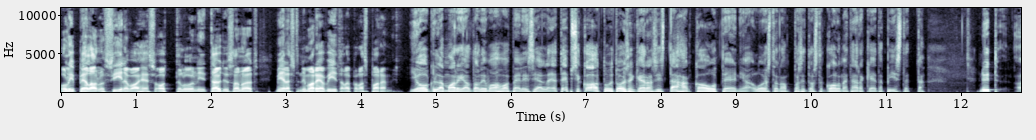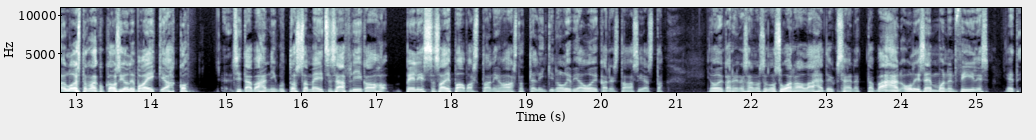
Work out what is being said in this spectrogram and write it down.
oli pelannut siinä vaiheessa otteluun, niin täytyy sanoa, että mielestäni Maria Viitala pelasi paremmin. Joo, kyllä Marialta oli vahva peli siellä, ja Tepsi kaatui toisen kerran siis tähän kauteen, ja Loista nappasi tuosta kolme tärkeää pistettä. Nyt Loiston alkukausi oli vaikeahko, sitä vähän niin kuin tuossa me itse asiassa f pelissä Saipaa vastaan, niin haastattelinkin Olivia Oikarista asiasta, ja Oikarinen sanoi silloin suoraan lähetykseen, että vähän oli semmoinen fiilis, että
